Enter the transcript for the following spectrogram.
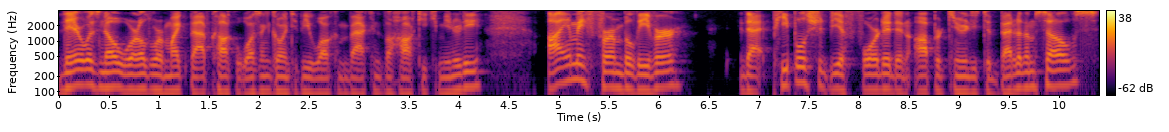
there was no world where Mike Babcock wasn't going to be welcomed back into the hockey community I am a firm believer that people should be afforded an opportunity to better themselves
